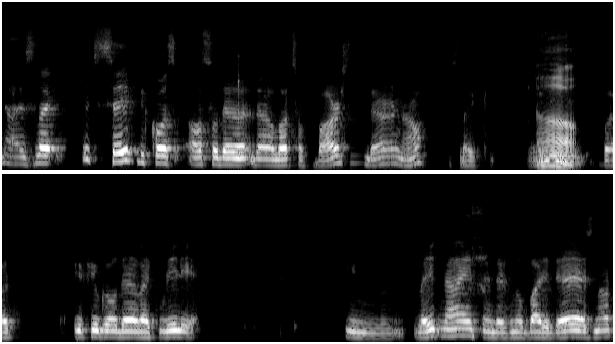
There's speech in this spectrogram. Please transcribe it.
No, it's like it's safe because also there there are lots of bars there now. It's like Oh. but if you go there like really in late night and there's nobody there, it's not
